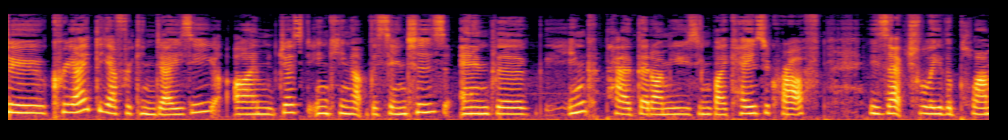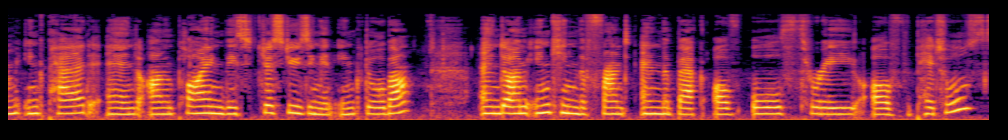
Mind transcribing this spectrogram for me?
To create the African daisy, I'm just inking up the centers and the ink pad that I'm using by Kaisercraft is actually the plum ink pad and I'm applying this just using an ink dauber and I'm inking the front and the back of all three of the petals.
